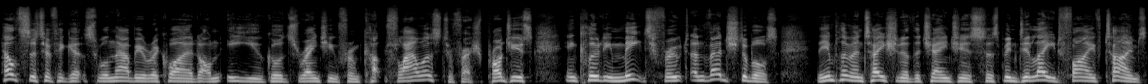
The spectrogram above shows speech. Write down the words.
Health certificates will now be required on EU goods ranging from cut flowers to fresh produce, including meat, fruit, and vegetables. The implementation of the changes has been delayed five times,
